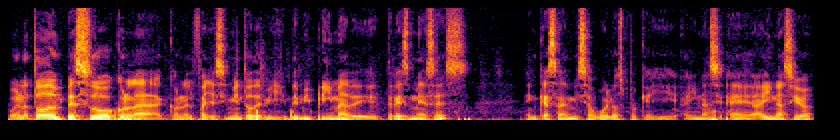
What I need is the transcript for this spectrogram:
Bueno, todo empezó con, la, con el fallecimiento de mi, de mi prima de tres meses en casa de mis abuelos, porque ahí, ahí, naci- eh, ahí nació.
